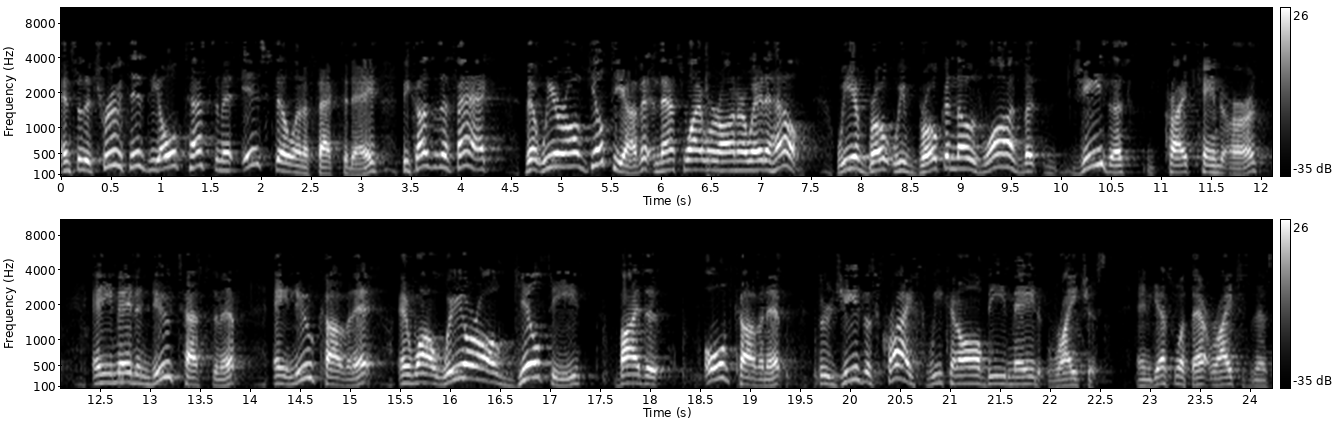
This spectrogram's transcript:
And so the truth is the Old Testament is still in effect today because of the fact that we are all guilty of it and that's why we're on our way to hell. We have broke, we've broken those laws, but Jesus Christ came to earth and He made a new testament, a new covenant, and while we are all guilty by the old covenant, through Jesus Christ, we can all be made righteous. And guess what? That righteousness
